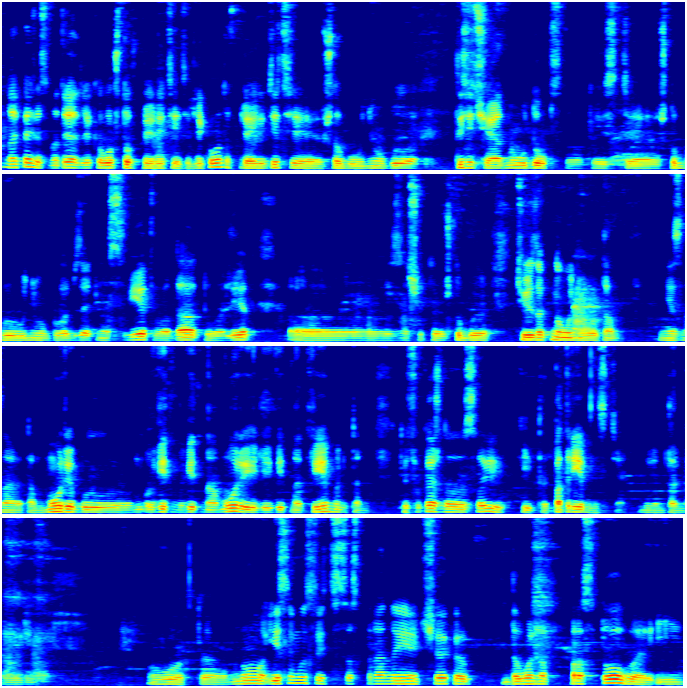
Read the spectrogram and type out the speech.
Но опять же, смотря для кого что в приоритете. Для кого-то в приоритете, чтобы у него было тысяча и одно удобство. То есть, э, чтобы у него был обязательно свет, вода, туалет, э, значит, чтобы через окно у него там не знаю, там море был, вид, вид на море или вид на Кремль, там, то есть у каждого свои какие-то потребности, будем так говорить. Вот. Э, но если мыслить со стороны человека довольно простого и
